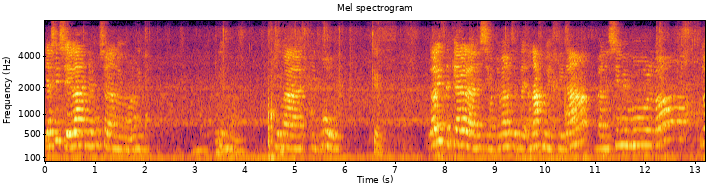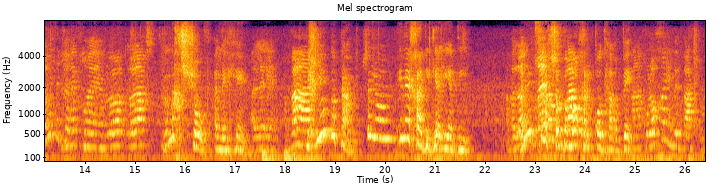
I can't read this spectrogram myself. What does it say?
יש לי שאלה, איפה שלנו עם הציבור. כן. לא להסתכל על האנשים, את אומרת שזה אנחנו יחידה, ואנשים ממול לא... לא להסתכל איפה הם, לא, לא לחשוב. לא לחשוב עליהם. עליהם. אבל... לחיות אותם. שלום, הנה אחד הגיע לידי. אבל לא אני צריכה לחשוב. במוח על עוד הרבה. אנחנו לא חיים בוואקום, יצורים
